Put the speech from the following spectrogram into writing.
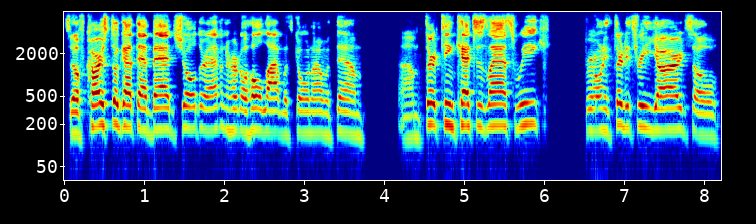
So if Carr still got that bad shoulder, I haven't heard a whole lot what's going on with them. Um, 13 catches last week for only 33 yards. So,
